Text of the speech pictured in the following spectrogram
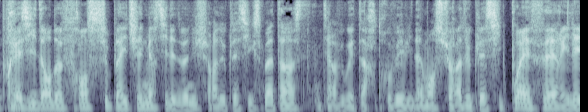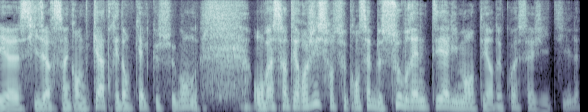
président de France Supply Chain. Merci d'être venu sur Radio Classique ce matin. Cette interview est à retrouver évidemment sur radioclassique.fr. Il est 6h54 et dans quelques secondes, on va s'interroger sur ce concept de souveraineté alimentaire. De quoi s'agit-il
